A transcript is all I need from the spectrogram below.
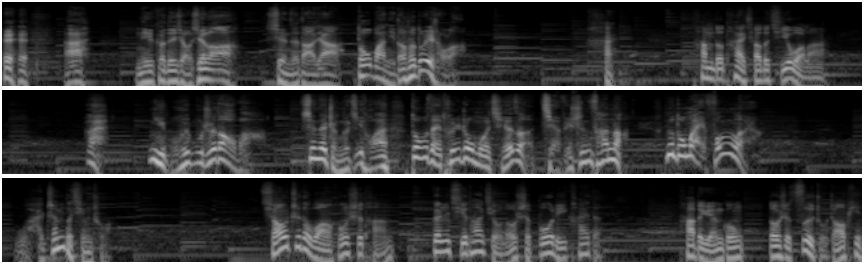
嘿嘿，哎，你可得小心了啊！现在大家都把你当成对手了。”“嗨，他们都太瞧得起我了。”“哎，你不会不知道吧？现在整个集团都在推肉末茄子减肥深餐呢，那都卖疯了呀！”“我还真不清楚。”乔治的网红食堂跟其他酒楼是剥离开的，他的员工都是自主招聘，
